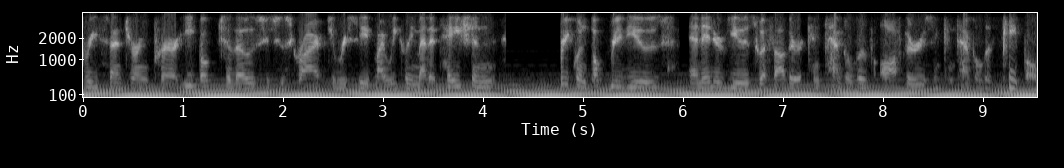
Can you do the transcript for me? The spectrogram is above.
free centering prayer ebook to those who subscribe to receive my weekly meditation, frequent book reviews, and interviews with other contemplative authors and contemplative people.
